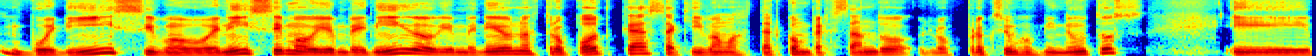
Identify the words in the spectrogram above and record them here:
Buenísimo, buenísimo. Bienvenido, bienvenido a nuestro podcast. Aquí vamos a estar conversando los próximos minutos. Eh,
